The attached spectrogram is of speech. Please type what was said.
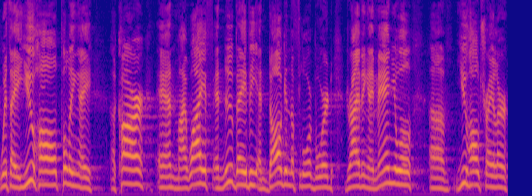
with a U Haul pulling a, a car, and my wife and new baby and dog in the floorboard driving a manual uh, U Haul trailer,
